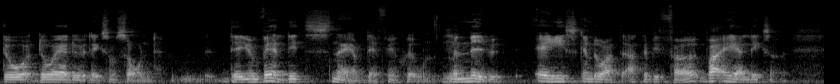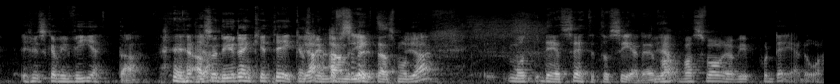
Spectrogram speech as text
då, då är du liksom såld. Det är ju en väldigt snäv definition. Men nu är risken då att, att det blir för... Vad är liksom... Hur ska vi veta? alltså det är ju den kritiken som ibland absolut. riktas mot, Ja. mot det sättet att se det. Ja. Vad, vad svarar vi på det då?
